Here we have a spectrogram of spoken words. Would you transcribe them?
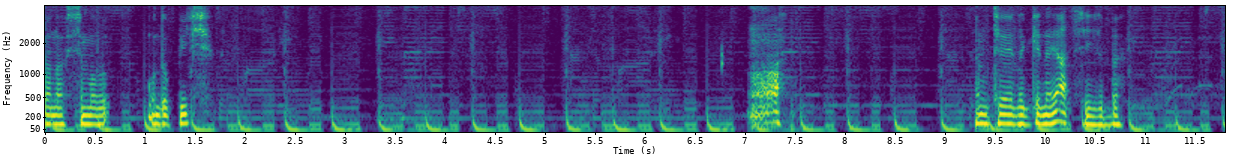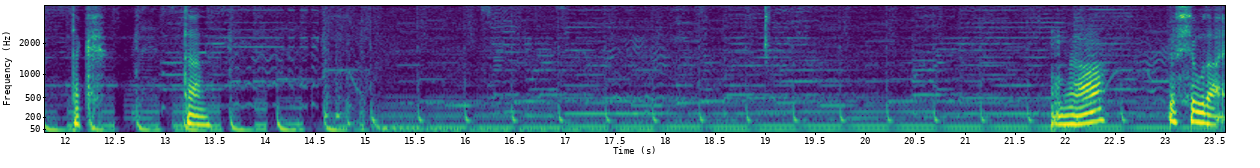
Go na pewno chcę mu udupić. O! Mam tyle generacji, żeby... Tak... Ten... Dobra. Już się udaje.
